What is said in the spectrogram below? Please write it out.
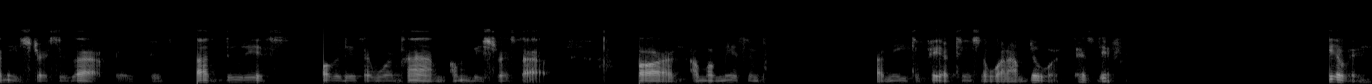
I need to stretch this out. If, I do this, all of this at one time, I'm gonna be stressed out, or I'm gonna miss. Imp- I need to pay attention to what I'm doing. That's different. Healing.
